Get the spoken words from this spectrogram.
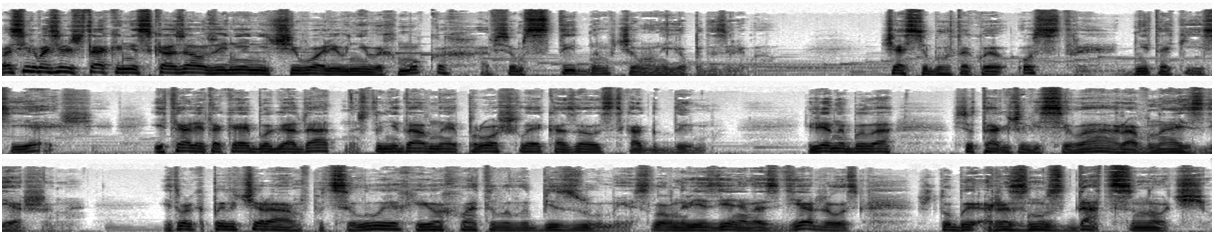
Василий Васильевич так и не сказал жене ничего о ревнивых муках, о всем стыдном, в чем он ее подозревал. Счастье было такое острое, дни такие сияющие. Италия такая благодатна, что недавнее прошлое казалось как дым. Елена была все так же весела, равна и сдержана. И только по вечерам в поцелуях ее охватывало безумие, словно весь день она сдерживалась, чтобы разнуздаться ночью.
